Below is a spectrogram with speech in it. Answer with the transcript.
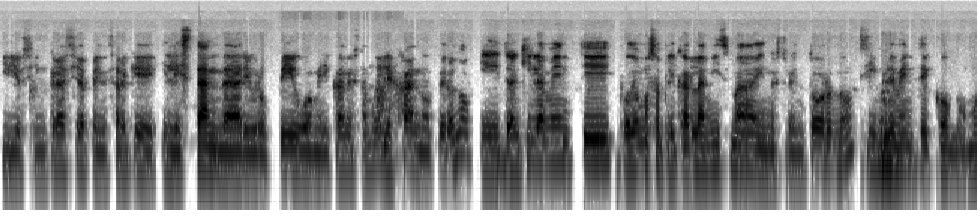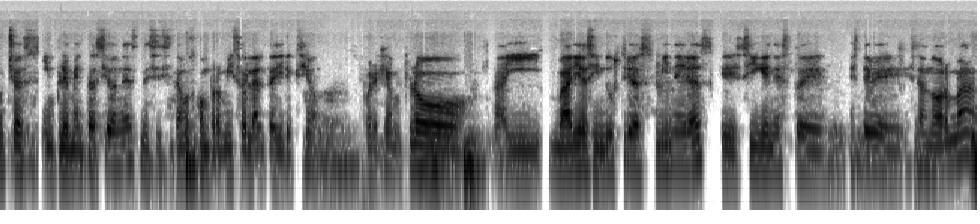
idiosincrasia, pensar que el estándar europeo o americano está muy lejano, pero no. Y tranquilamente podemos aplicar la misma en nuestro entorno. Simplemente, como muchas implementaciones, necesitamos compromiso de la alta dirección. Por ejemplo, hay varias industrias mineras que siguen este, este, esta norma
